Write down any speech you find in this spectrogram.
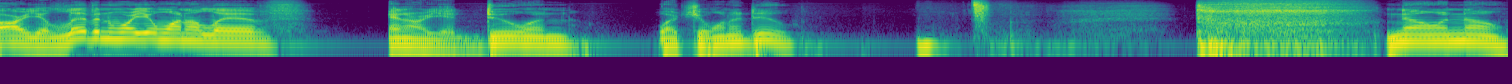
are you living where you want to live? And are you doing what you want to do? No and no.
